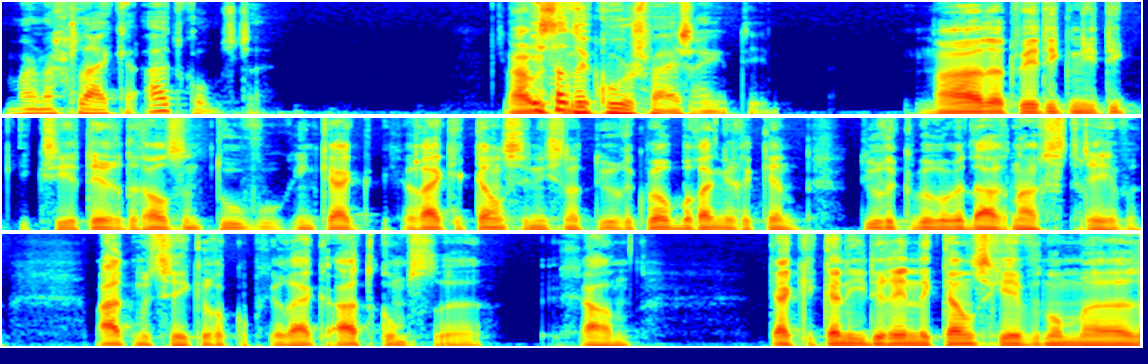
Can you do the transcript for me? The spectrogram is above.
maar naar gelijke uitkomsten. Nou, is dat een koerswijziging, Tim? Nou, dat weet ik niet. Ik, ik zie het eerder als een toevoeging. Kijk, gelijke kansen is natuurlijk wel belangrijk en natuurlijk willen we daar naar streven. Maar het moet zeker ook op gelijke uitkomsten gaan. Kijk, ik kan iedereen de kans geven om uh,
